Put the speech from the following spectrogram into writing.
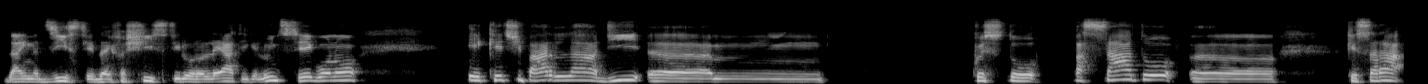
dai nazisti e dai fascisti loro alleati che lo inseguono e che ci parla di ehm, questo passato eh, che sarà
